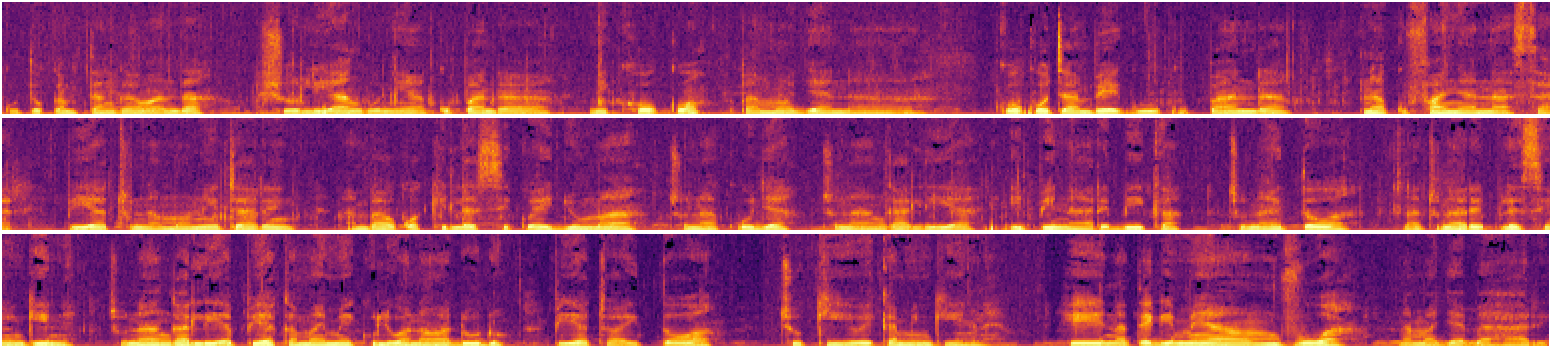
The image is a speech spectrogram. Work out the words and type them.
kutoka Mtangawanda. Shughuli yangu ni ya kupanda mikoko pamoja na kuokota mbegu, kupanda na kufanya nasari. Pia tuna monitoring ambayo kwa kila siku ya Ijumaa tunakuja tunaangalia ipi inaharibika, tunaitoa na tuna replace wengine. Tunaangalia pia kama imekuliwa na wadudu, pia twaitoa tukiweka mingine. Hii inategemea mvua na maji ya bahari,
